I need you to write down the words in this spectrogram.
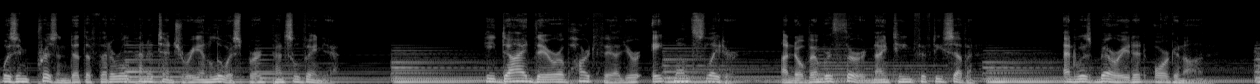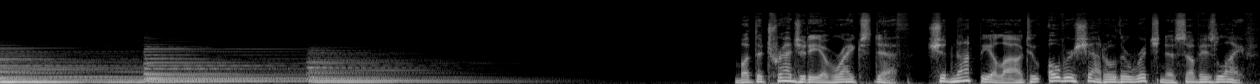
was imprisoned at the federal penitentiary in Lewisburg, Pennsylvania. He died there of heart failure eight months later, on November 3, 1957, and was buried at Orgonon. But the tragedy of Reich's death should not be allowed to overshadow the richness of his life.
